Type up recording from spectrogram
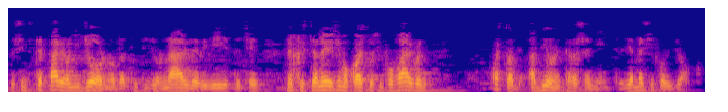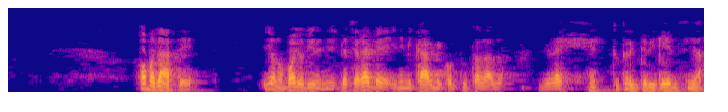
Lo sentite fare ogni giorno da tutti i giornali, le riviste, eccetera nel cristianesimo questo si può fare, questo a Dio non interessa niente, li ha messi fuori gioco. Oh, badate, io non voglio dire, mi dispiacerebbe inimicarmi con tutta la, direi, tutta l'intelligenza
